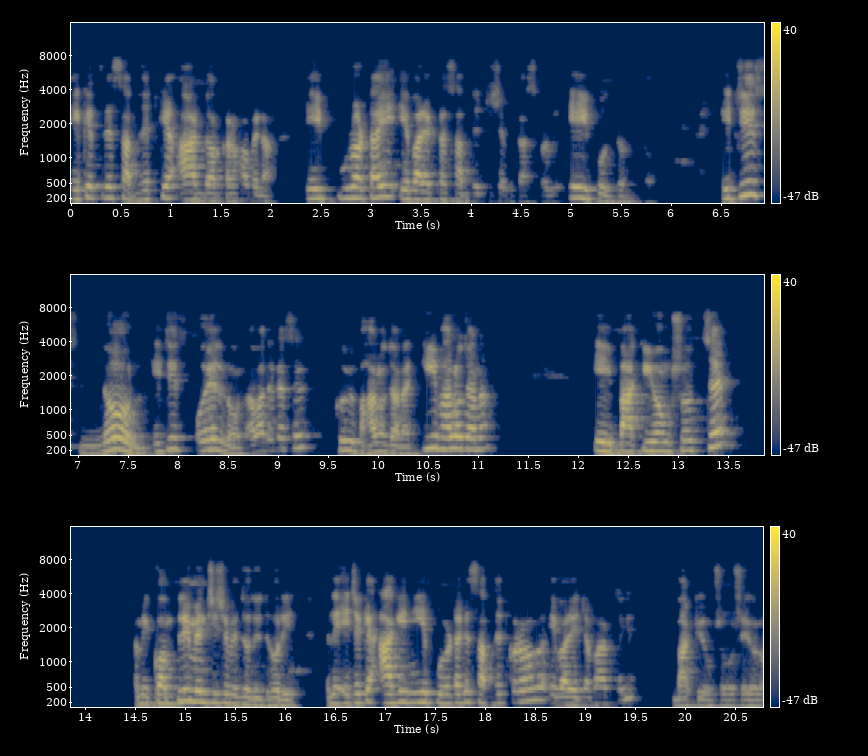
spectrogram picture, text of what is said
এক্ষেত্রে সাবজেক্টকে আর দরকার হবে না। এই পুরোটাই এবার একটা সাবজেক্ট হিসেবে কাজ করবে, এই পর্যন্ত। It is known it is well known আমাদের কাছে খুবই ভালো জানা। কি ভালো জানা? এই বাকি অংশ হচ্ছে, আমি কমপ্লিমেন্ট হিসেবে যদি ধরি, তাহলে এটাকে আগে নিয়ে পুরোটাকে সাবজেক্ট করা হলো, এবার এটা ভার্ব থেকে বাকি অংশ বসে গেল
